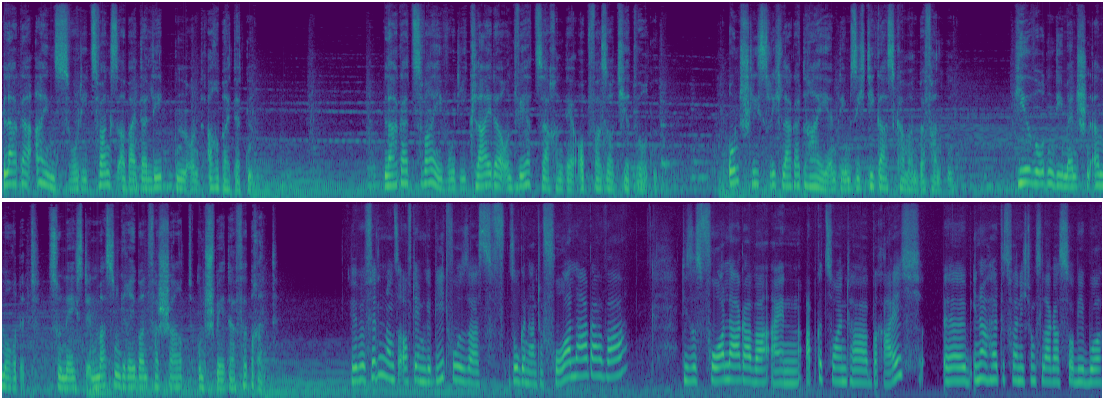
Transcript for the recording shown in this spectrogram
Lager 1, wo die Zwangsarbeiter lebten und arbeiteten. Lager 2, wo die Kleider und Wertsachen der Opfer sortiert wurden. Und schließlich Lager 3, in dem sich die Gaskammern befanden. Hier wurden die Menschen ermordet, zunächst in Massengräbern verscharrt und später verbrannt. Wir befinden uns auf dem Gebiet, wo das sogenannte Vorlager war. Dieses Vorlager war ein abgezäunter Bereich äh, innerhalb des Vernichtungslagers Sobibor,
